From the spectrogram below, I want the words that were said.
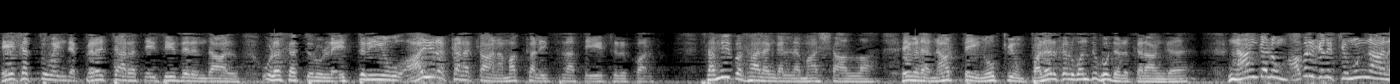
ஏகத்துவ இந்த பிரச்சாரத்தை செய்திருந்தால் உலகத்தில் உள்ள எத்தனையோ ஆயிரக்கணக்கான மக்கள் இஸ்லாத்தை ஏற்றிருப்பார்கள். சமீப காலங்கள்ல மாஷா அல்லா எங்கட நாட்டை நோக்கியும் பலர்கள் வந்து கொண்டிருக்கிறாங்க. நாங்களும் அவர்களுக்கு முன்னால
